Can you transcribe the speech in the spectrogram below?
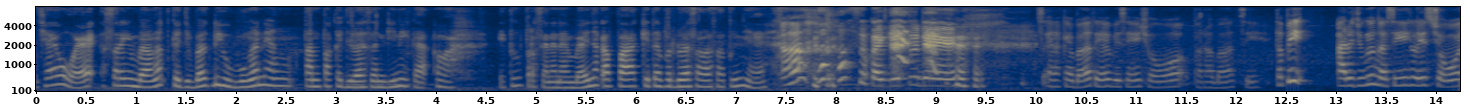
cewek sering banget kejebak di hubungan yang tanpa kejelasan gini, Kak. Wah, itu persenan yang banyak apa kita berdua salah satunya ya? Ah, suka gitu deh. Seenaknya banget ya biasanya cowok, parah banget sih. Tapi ada juga nggak sih list cowok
